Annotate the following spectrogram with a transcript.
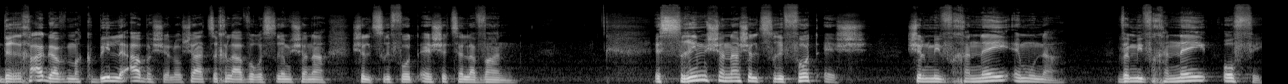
דרך אגב, מקביל לאבא שלו, שהיה צריך לעבור עשרים שנה של צריפות אש אצל לבן. עשרים שנה של צריפות אש, של מבחני אמונה ומבחני אופי,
